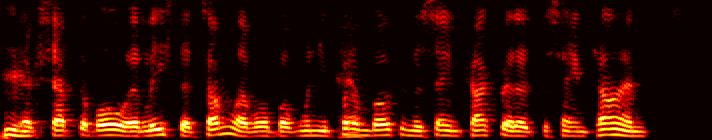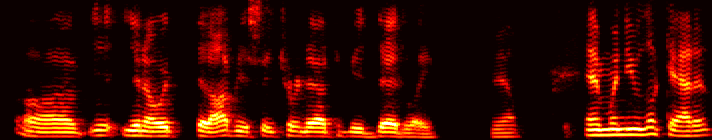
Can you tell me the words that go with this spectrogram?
Hmm. acceptable, at least at some level, but when you put Yeah. them both in the same cockpit at the same time, uh, you, you know, it, it obviously turned out to be deadly. Yeah. And when you look at it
